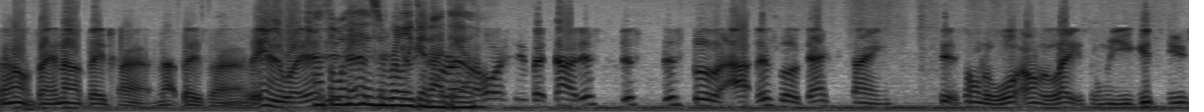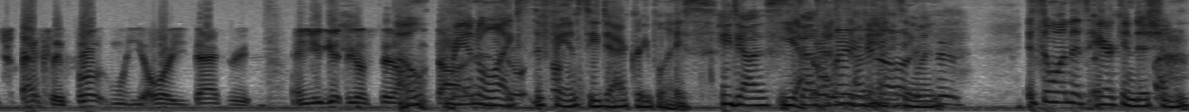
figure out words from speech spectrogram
I don't think not Bay Pine, not Bay Pine. Anyway, Hathaway that- has a really good idea. the horseshoe, but no, this this this little uh, this little daiquiri thing sits on the wa- on the lake. So when you get you actually floating when you order your daiquiri, and you get to go sit on Oh, the dock. Randall likes the fancy daiquiri place. He does. Yeah, does that's I the mean, the fancy know, one. just- It's the one that's air conditioned.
